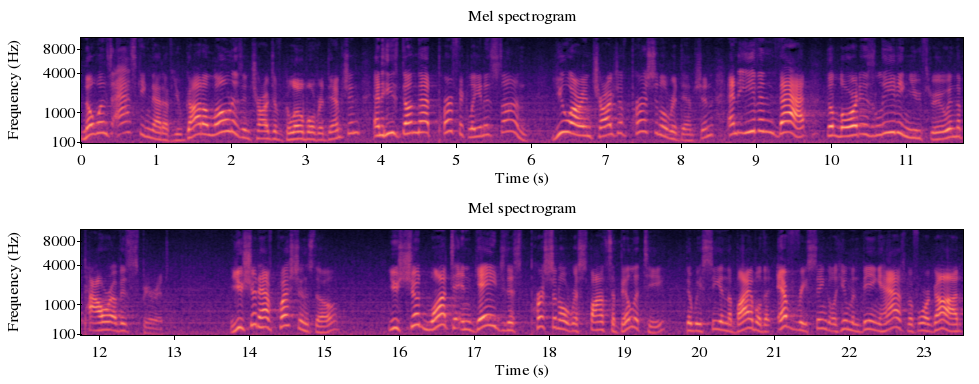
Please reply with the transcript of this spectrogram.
No one's asking that of you. God alone is in charge of global redemption, and He's done that perfectly in His Son. You are in charge of personal redemption, and even that the Lord is leading you through in the power of His Spirit. You should have questions, though. You should want to engage this personal responsibility that we see in the Bible that every single human being has before God,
